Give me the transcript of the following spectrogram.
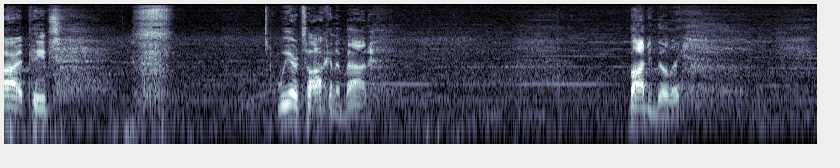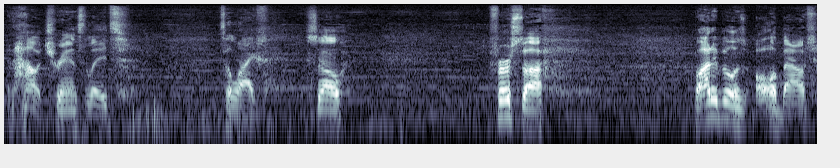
All right, peeps. We are talking about bodybuilding and how it translates to life. So, first off, bodybuilding is all about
